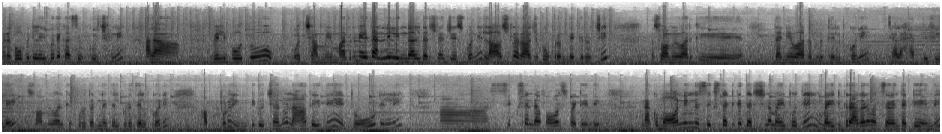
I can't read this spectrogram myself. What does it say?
మనకు ఓపిక లేకపోతే కాసేపు కూర్చొని అలా వెళ్ళిపోతూ వచ్చాం మేము మాత్రం. నేనైతే అన్ని లింగాలు దర్శనం చేసుకొని లాస్ట్లో రాజగోపురం దగ్గర వచ్చి స్వామివారికి ధన్యవాదములు తెలుపుకొని చాలా హ్యాపీ ఫీల్ అయ్యి స్వామివారికి కృతజ్ఞతలు కూడా తెలుపుకొని అప్పుడు ఇంటికి వచ్చాను. నాకైతే totally six and half hours పట్టింది. నాకు మార్నింగ్ సిక్స్ థర్టీకి దర్శనం అయిపోతే బయటికి రాగానే మాకు సెవెన్ థర్టీ అయింది.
